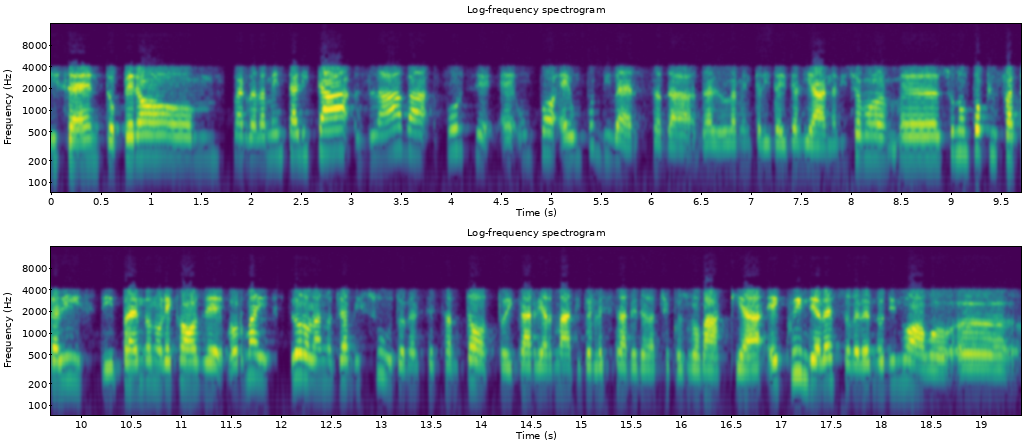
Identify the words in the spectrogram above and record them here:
li sento, però guarda la mentalità slava forse è un po', è un po diversa da, dalla mentalità italiana, diciamo eh, sono un po' più fatalisti, prendono le cose, ormai loro l'hanno già vissuto nel 68 i carri armati per le strade della Cecoslovacchia. E quindi adesso vedendo di nuovo eh,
